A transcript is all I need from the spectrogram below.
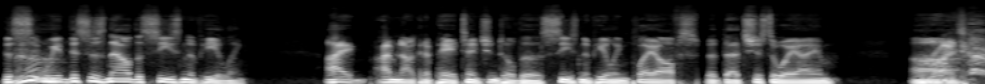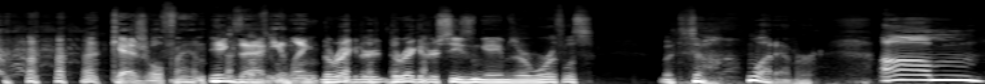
This oh. we, this is now the season of healing. I I'm not going to pay attention till the season of healing playoffs, but that's just the way I am. Uh, right, casual fan. Exactly. the regular the regular season games are worthless, but so whatever. Um,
